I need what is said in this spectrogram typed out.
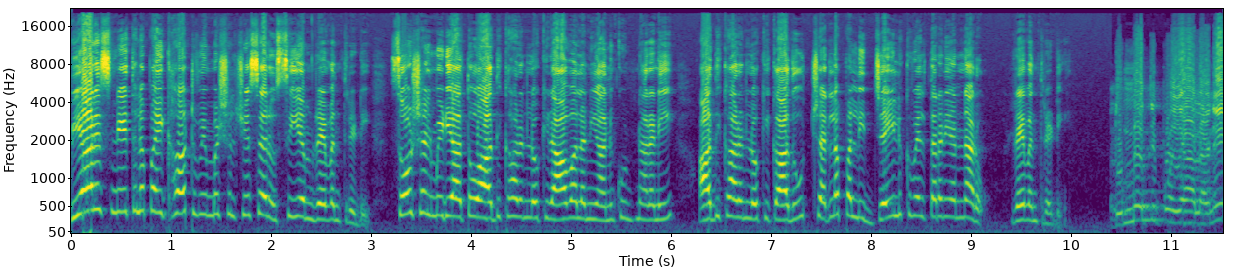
బీఆర్ఎస్ నేతలపై ఘాటు విమర్శలు చేశారు సీఎం రేవంత్ రెడ్డి. సోషల్ మీడియాతో అధికారంలోకి రావాలని అనుకుంటున్నారని అధికారంలోకి కాదు చర్లపల్లి జైలుకు వెళ్తారని అన్నారు రేవంత్ రెడ్డి. దుమ్మెత్తిపోయాలని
